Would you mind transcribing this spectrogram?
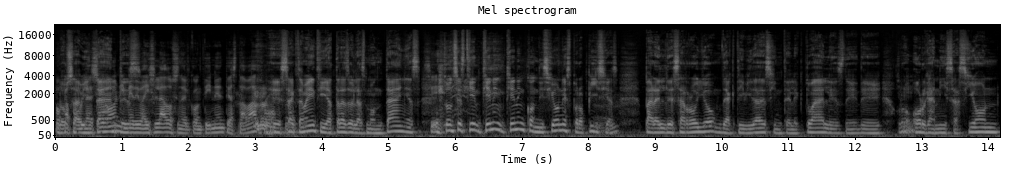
los habitantes. Y medio aislados en el continente hasta abajo. Exactamente, y atrás de las montañas. Entonces tienen, tienen condiciones propicias para el desarrollo de actividades intelectuales, de, organización.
